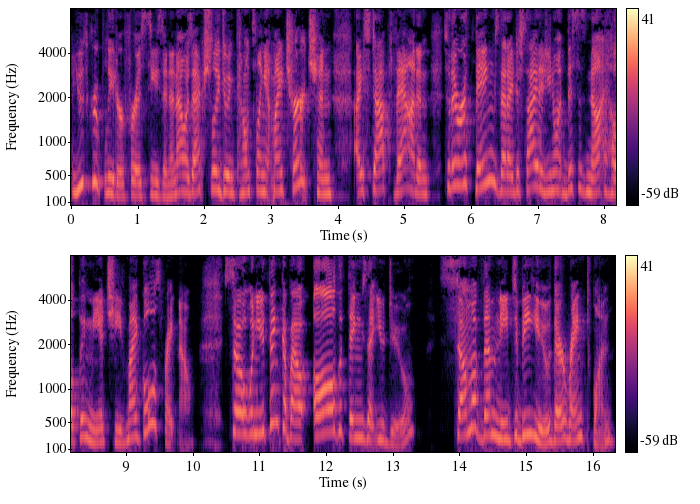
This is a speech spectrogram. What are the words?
youth group leader for a season and I was actually doing counseling at my church and I stopped that. And so there were things that I decided, you know what, this is not helping me achieve my goals right now. So when you think about all the things that you do, some of them need to be you. They're ranked one.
